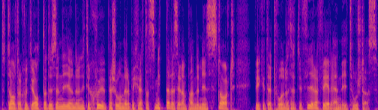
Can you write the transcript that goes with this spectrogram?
Totalt har 78 997 personer bekräftats smittade sedan pandemins start, vilket är 234 fler än i torsdags.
